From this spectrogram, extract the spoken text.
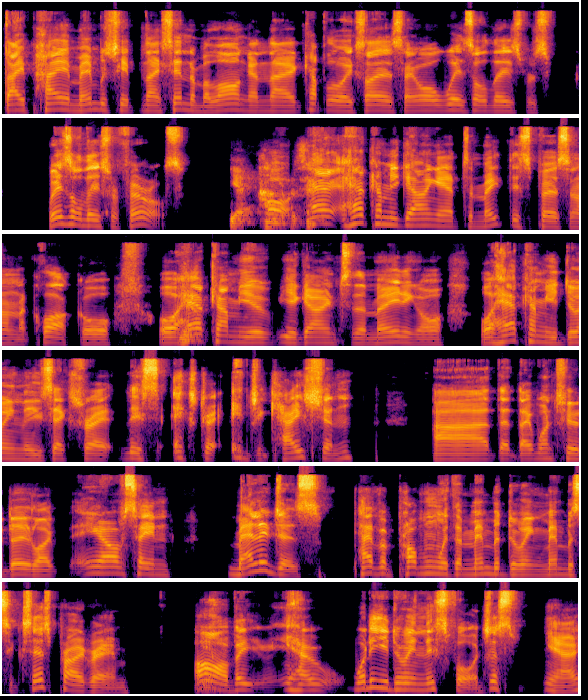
They pay a membership and they send them along, and they a couple of weeks later say, "Oh, where's all these where's all these referrals?" Yeah, oh, how, how come you're going out to meet this person on the clock, or or yeah. how come you you're going to the meeting, or or how come you're doing these extra this extra education uh, that they want you to do? Like you know, I've seen managers have a problem with a member doing member success program. Oh, yeah. but you know, what are you doing this for? Just you know,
